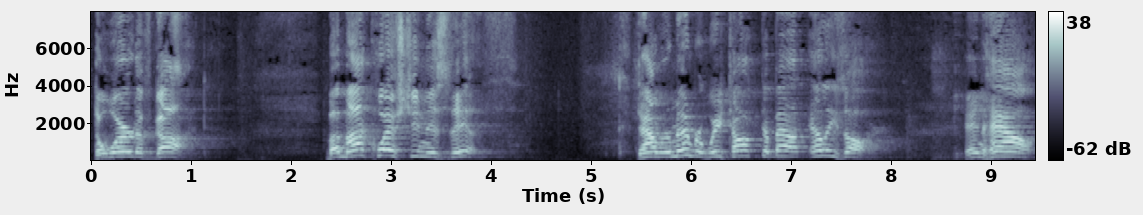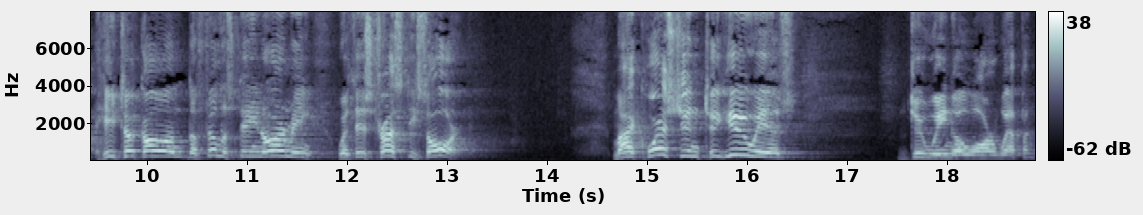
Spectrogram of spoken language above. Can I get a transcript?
the Word of God. But my question is this. Now remember, we talked about Eleazar and how he took on the Philistine army with his trusty sword. My question to you is do we know our weapon?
